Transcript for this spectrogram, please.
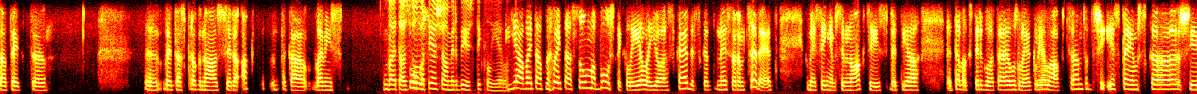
tā teikt, vai tās prognozes ir, kā, vai viņas Vai tā summa būs. tiešām ir bijusi tik liela? Jā, vai tā, vai tā summa būs tik liela, jo skaidrs, ka mēs varam cerēt, ka mēs ieņemsim no akcijas, bet ja tabaks tirgotāji uzliek lielāku cenu, tad šī, iespējams, ka šī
